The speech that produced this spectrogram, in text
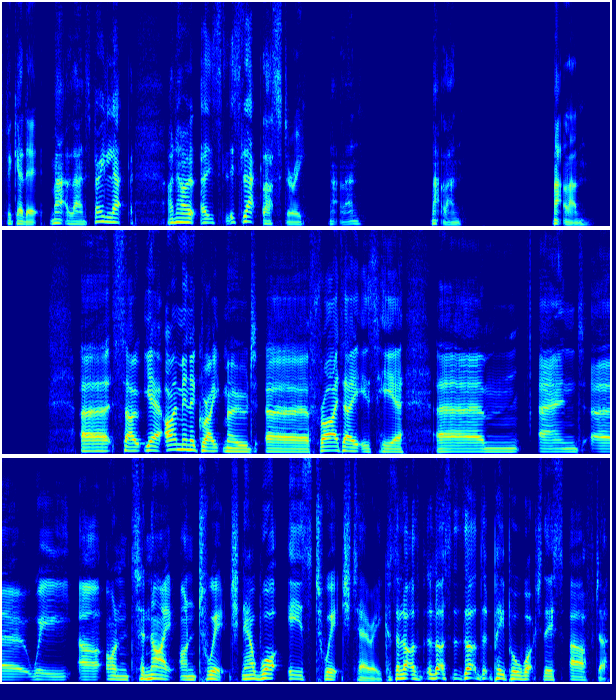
forget it. Matalan. It's very lack. I know it's it's lacklustery. Matalan. Matalan. Matalan. Uh, so yeah, I'm in a great mood. Uh, Friday is here, um, and uh, we are on tonight on Twitch. Now, what is Twitch, Terry? Because a lot of a lot of, a lot of people watch this after.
